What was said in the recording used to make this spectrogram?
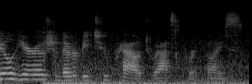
Real heroes should never be too proud to ask for advice.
